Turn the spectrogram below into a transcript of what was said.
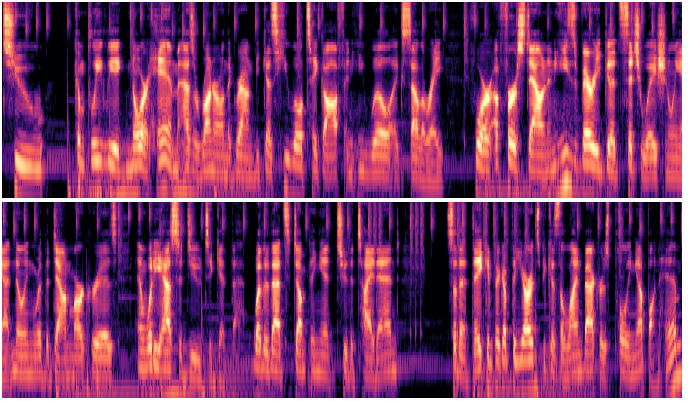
to completely ignore him as a runner on the ground because he will take off and he will accelerate for a first down, and he's very good situationally at knowing where the down marker is and what he has to do to get that. Whether that's dumping it to the tight end so that they can pick up the yards because the linebacker is pulling up on him,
